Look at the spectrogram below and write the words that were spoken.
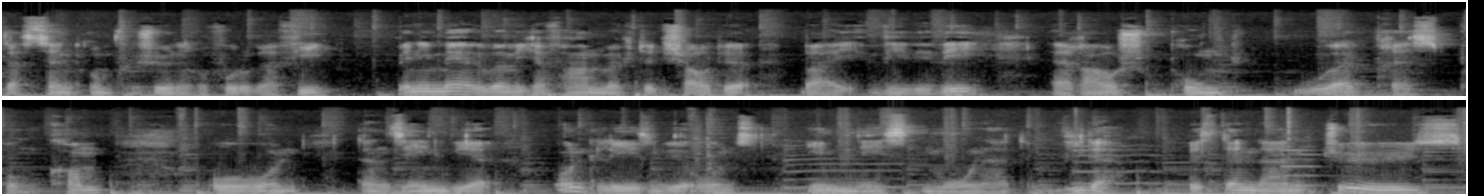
das Zentrum für schönere Fotografie. Wenn ihr mehr über mich erfahren möchtet, schaut ihr bei www.herausch.wordpress.com und dann sehen wir und lesen wir uns im nächsten Monat wieder. Bis denn dann. Tschüss.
